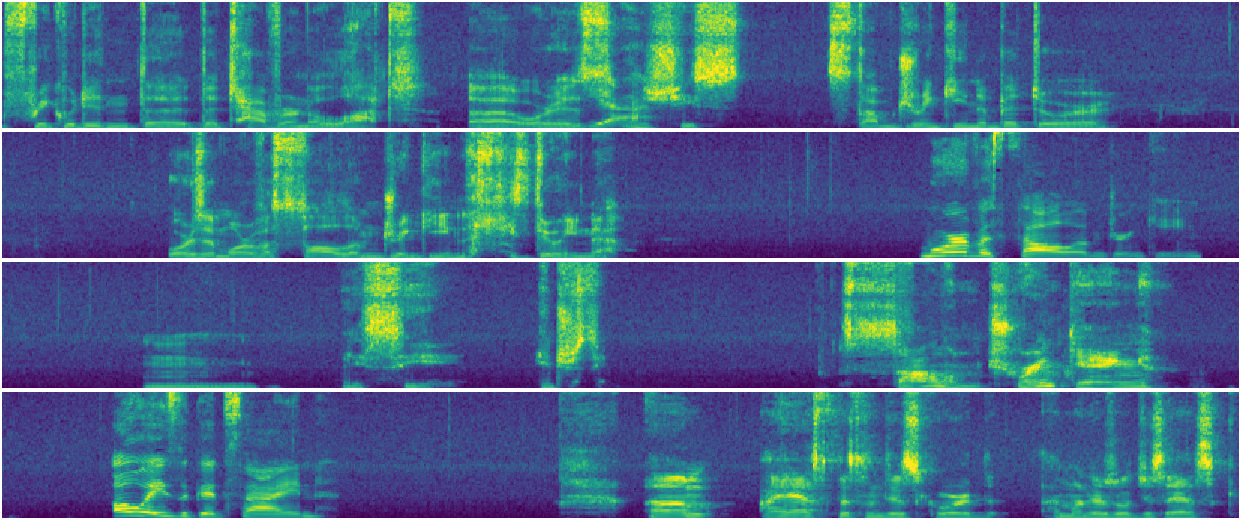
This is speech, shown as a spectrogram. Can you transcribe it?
frequented the, the tavern a lot? Uh, or is, Yeah. has she s- stopped drinking a bit? Or, or is it more of a solemn drinking that she's doing now? More of a solemn drinking. I see. Interesting. Solemn drinking. Always a good sign. Um, I asked this in Discord. I might as well just ask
